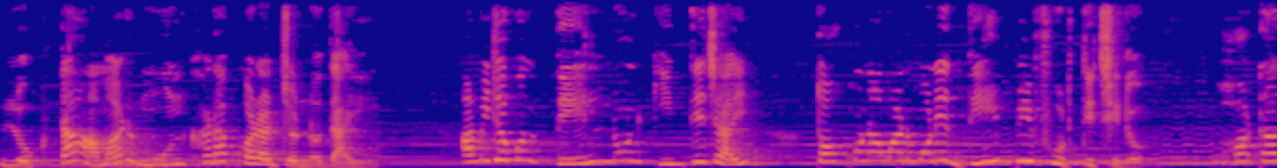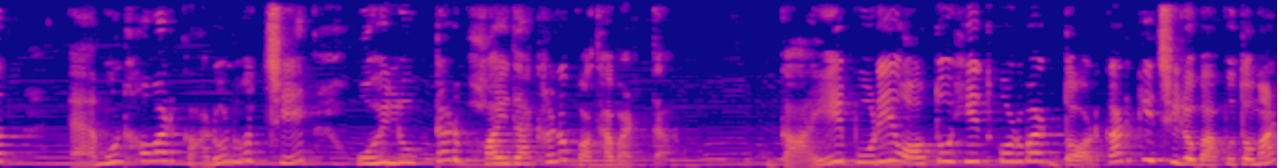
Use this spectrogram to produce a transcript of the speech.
লোকটা আমার মন খারাপ করার জন্য দায়ী। আমি যখন তেল নুন কিনতে যাই, তখন আমার মনে দিব্যি ফুর্তি ছিল। হঠাৎ এমন হওয়ার কারণ হচ্ছে ওই লোকটার ভয় দেখানো কথাবার্তা। গায়ে পড়ে অত হিত করবার দরকার কি ছিল বাপু তোমার?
